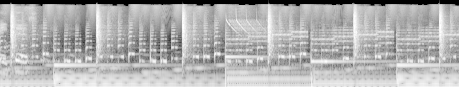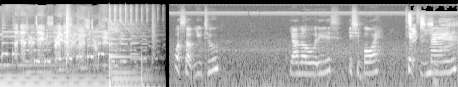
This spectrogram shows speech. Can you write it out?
made this. What's up, YouTube? Y'all know who it is. It's your boy, TexazMane.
